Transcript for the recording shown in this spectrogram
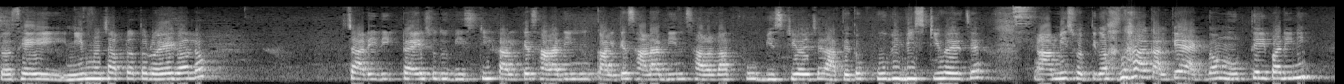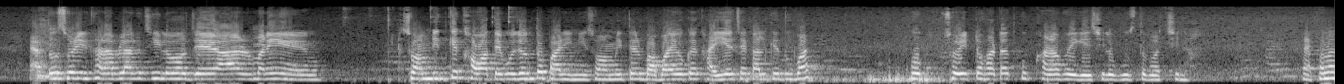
তো সেই নিম্নচাপটা তো রয়ে গেল। চারিদিকটায় শুধু বৃষ্টি, কালকে সারাদিন কালকে সারাদিন, সারা রাত খুব বৃষ্টি হয়েছে, রাতে তো খুবই বৃষ্টি হয়েছে। আমি সত্যি কথা, কালকে একদম উঠতেই পারিনি। এত শরীর খারাপ লাগছিল যে আর মানে সমৃদ্ধকে খাওয়াতে পর্যন্ত পারিনি। সমৃদ্ধের বাবাই ওকে খাইয়েছে কালকে দুবার। খুব শরীরটা হঠাৎ খুব খারাপ হয়ে গিয়েছিল, বুঝতে পারছি না। এখনও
